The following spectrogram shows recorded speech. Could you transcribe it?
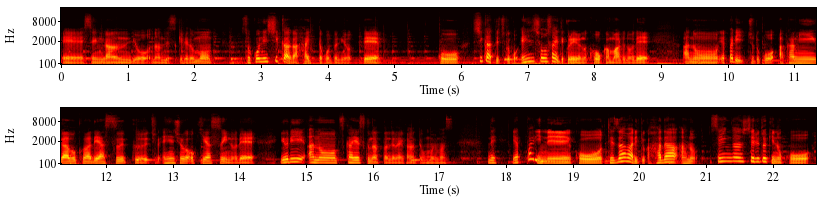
えー、洗顔料なんですけれどもそこに歯科が入ったことによってこう歯科ってちょっとこう炎症を抑えてくれるような効果もあるのであの、やっぱりちょっとこう赤みが僕は出やすくちょっと炎症が起きやすいのでよりあの、使いやすくなったんじゃないかなと思います。で、やっぱりね、こう、手触りとか肌、あの、洗顔してる時のこう、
